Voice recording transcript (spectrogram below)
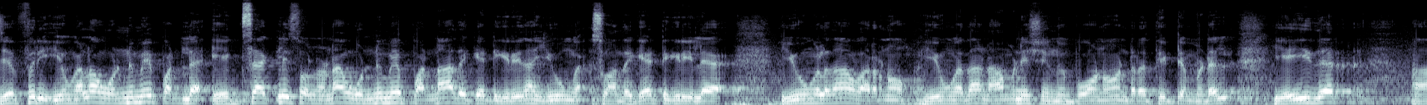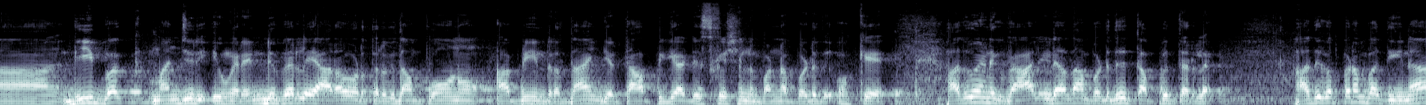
ஜெஃப்ரி இவங்கெல்லாம் ஒன்றுமே பண்ணல. எக்ஸாக்ட்லி சொல்லணும்னா ஒன்றுமே பண்ணாத கேட்டகரி தான் இவங்க. ஸோ அந்த கேட்டகரியில் இவங்கள தான் வரணும். இவங்க தான் நாமினேஷன் போகணுன்ற திட்டமிடல். எய்தர் தீபக் மஞ்சுரி இவங்க ரெண்டு பேரில் யாரோ ஒருத்தருக்கு தான் போகணும் அப்படின்றது தான் இங்கே டாப்பிக்காக டிஸ்கஷன் பண்ணப்படுது. ஓகே அதுவும் எனக்கு வேலிடாக தான் படுது. தப்பு தெரில அதுக்கப்புறம் பார்த்தீங்கன்னா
